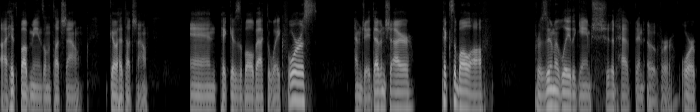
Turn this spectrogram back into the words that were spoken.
uh, hits Bub Means on the touchdown, go ahead touchdown. And Pitt gives the ball back to Wake Forest. MJ Devonshire picks the ball off. Presumably, the game should have been over or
